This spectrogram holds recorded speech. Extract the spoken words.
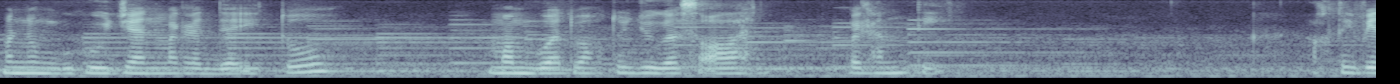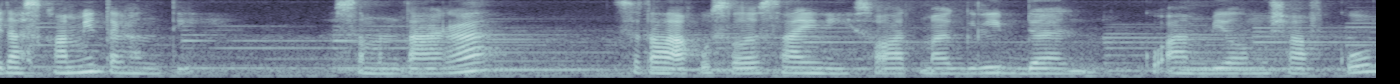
menunggu hujan mereda itu membuat waktu juga seolah berhenti. Aktivitas kami terhenti. Sementara setelah aku selesai nih sholat maghrib dan ku ambil musyafku,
